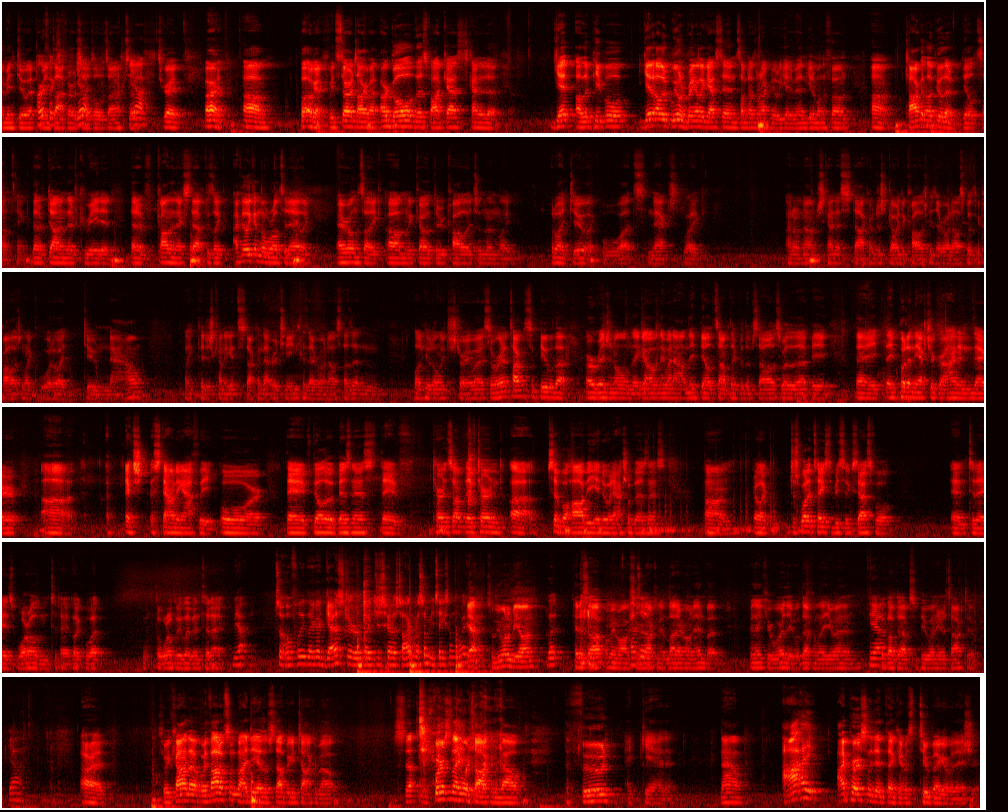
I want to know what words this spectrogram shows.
I mean, do it. Perfect. We laugh at Yeah. ourselves all the time, so Yeah. it's great. All right, um, but okay, we started talking about our goal of this podcast is kind of to get other people, get other. We want to bring other guests in. Sometimes we're not going to be able to get them in, get them on the phone. Um, talk with other people that have built something, that have done, that have created, that have gone the next step. Because like I feel like in the world today, like everyone's like, oh, I'm gonna go through college and then like, what do I do? Like, what's next? Like, I don't know. I'm just kind of stuck. I'm just going to college because everyone else goes to college. and like, what do I do now? Like, they just kind of get stuck in that routine because everyone else does it, and a lot of people don't like to stray away. So we're gonna talk with some people that are original and they go and they went out and they built something for themselves, whether that be they they put in the extra grind and they're uh, astounding athlete or they've built a business they've turned some they've turned a simple hobby into an actual business um, or like just what it takes to be successful in today's world and today like what the world we live in today Yeah. So hopefully, like a guest or like just hear us talking about something, you take something away. yeah so if you want to be on But hit us up i mean obviously we're not going to let everyone in but if we think you're worthy we'll definitely let you in and Yeah. we'd love to have some people in here to talk to yeah. All right. So we kind of we thought of some ideas of stuff we could talk about. So, the first thing we're talking about, the food at Gannon. Now, I I personally didn't think it was too big of an issue,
